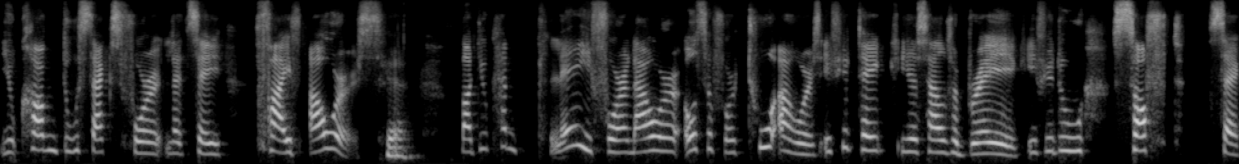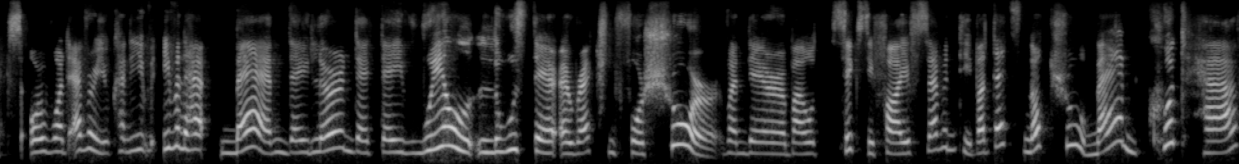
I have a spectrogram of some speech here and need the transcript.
you can't do sex for let's say five hours. Yeah. But you can play for an hour also for two hours. If you take yourself a break if you do soft sex or whatever you can even have men they learn that they will lose their erection for sure when they're about 65 70 but that's not true men could have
